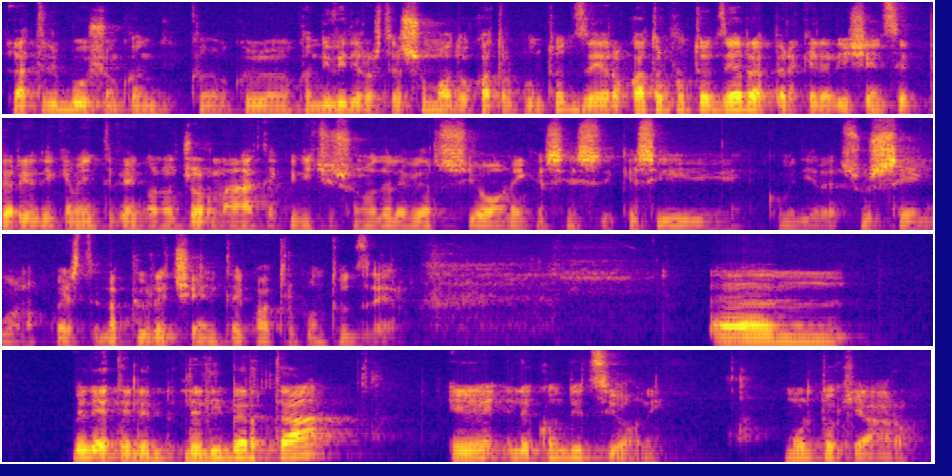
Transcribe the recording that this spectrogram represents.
l'attribution con, con, condivide allo stesso modo 4.0, 4.0 è perché le licenze periodicamente vengono aggiornate, quindi ci sono delle versioni che si, che si dire, susseguono, questa è la più recente 4.0. Um, vedete le, le libertà e le condizioni, molto chiaro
